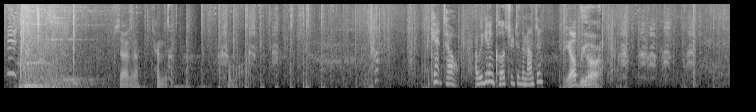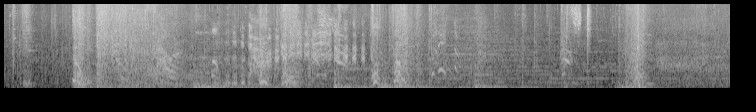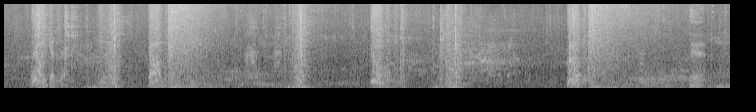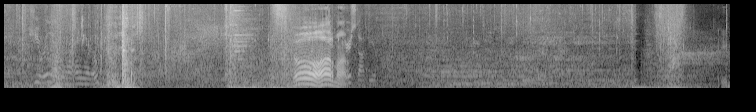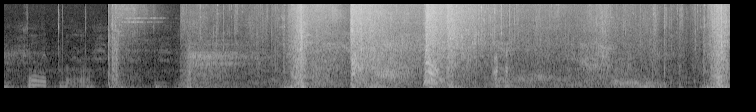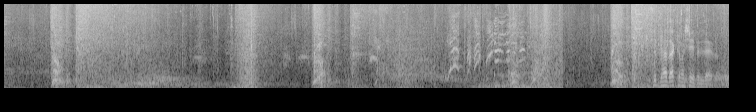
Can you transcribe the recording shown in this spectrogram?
ايش سالفة؟ متحمس Come on. I can't tell. Are we getting closer to the mountain? يب We are. زبد هذا اكره شيء باللعبة.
